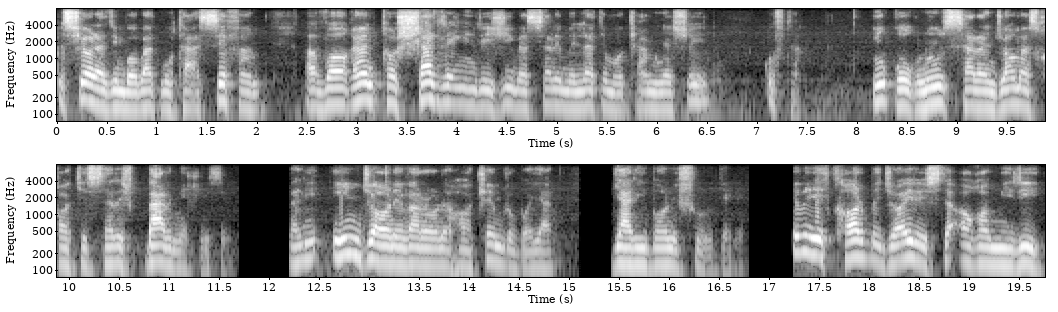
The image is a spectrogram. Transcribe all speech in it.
بسیار از این بابت متاسفم و واقعا تا شر این رژیم از سر ملت ما کم نشه گفتم. این ققنوز سرانجام از خاکسترش برمیخیزه. ولی این جانوران حاکم رو باید گریبان شروع گرفت. ببینید کار به جای رسته آقا میری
